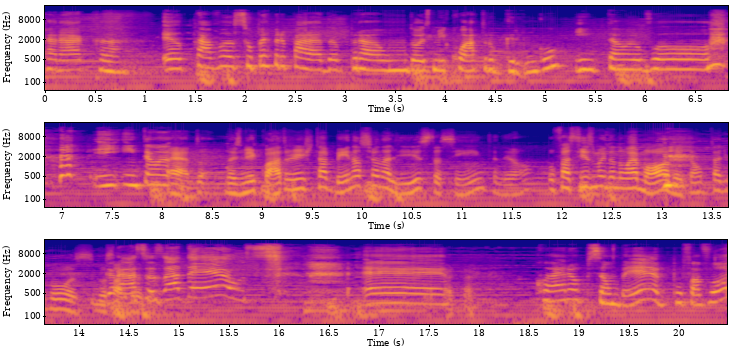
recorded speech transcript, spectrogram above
Caraca, eu tava super preparada pra um 2004 gringo, então eu vou. e, então eu. É, do- 2004 a gente tá bem nacionalista, assim, entendeu? O fascismo ainda não é moda, então tá de boas. Graças a Deus! É. Qual era a opção B, por favor?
